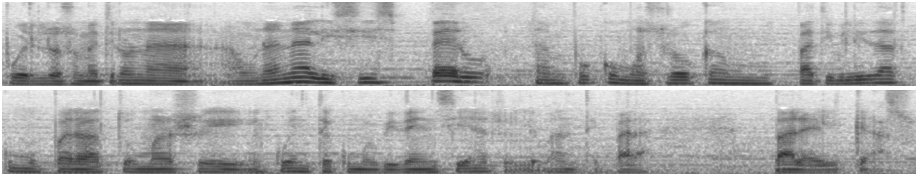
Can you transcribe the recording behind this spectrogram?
pues lo sometieron a, un análisis, pero tampoco mostró compatibilidad como para tomarse en cuenta como evidencia relevante para, para el caso.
